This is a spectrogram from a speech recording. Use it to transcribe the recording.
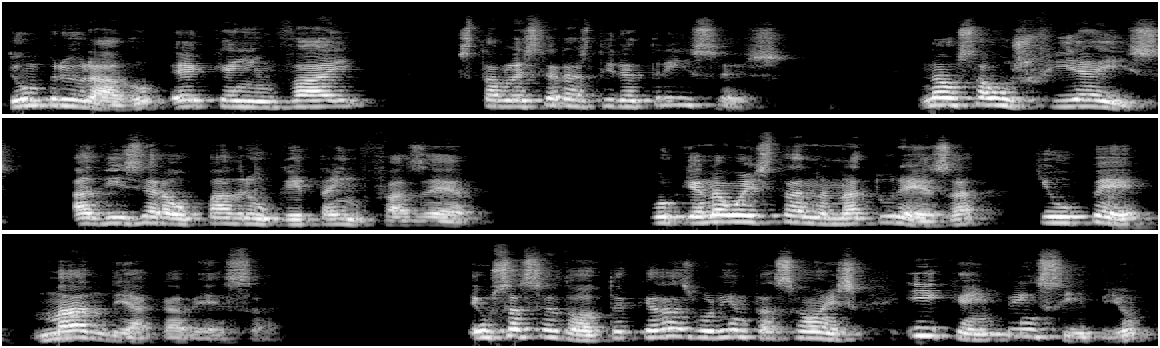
de um priorado, é quem vai estabelecer as diretrizes. Não são os fiéis a dizer ao padre o que tem de fazer, porque não está na natureza que o pé mande a cabeça é o sacerdote que dá as orientações e que, em princípio,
